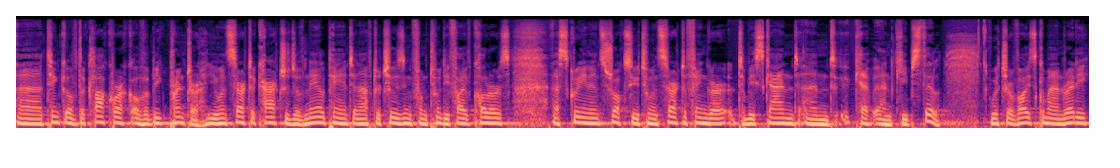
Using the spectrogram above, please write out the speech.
Uh, think of the clockwork of a big printer. You insert a cartridge of nail paint, and after choosing from 25 colours. A screen instructs you to insert a finger to be scanned and kept and keep still. With your voice command ready,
